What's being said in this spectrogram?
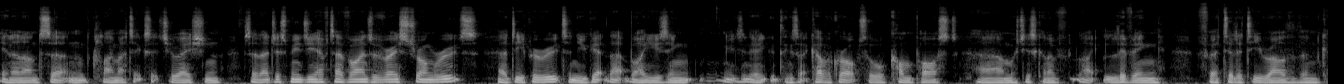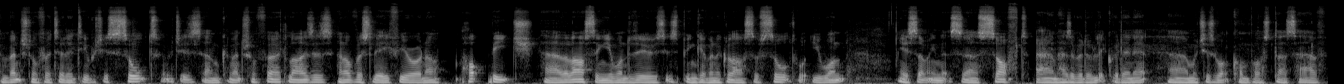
in an uncertain climatic situation. So that just means you have to have vines with very strong roots, uh, deeper roots, and you get that by using, using things like cover crops or compost, um, which is kind of like living fertility rather than conventional fertility, which is salt, which is um, conventional fertilizers. And obviously, if you're on a hot beach, uh, the last thing you want to do is it's been given a glass of salt. What you want is something that's uh, soft and has a bit of liquid in it, um, which is what compost does have,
